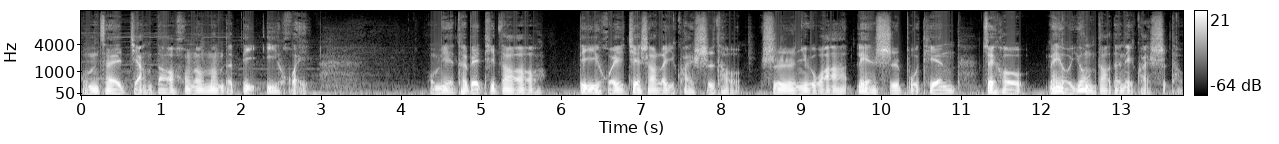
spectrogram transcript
我们在讲到《红楼梦》的第一回，我们也特别提到第一回介绍了一块石头，是女娲炼石补天，最后没有用到的那块石头，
